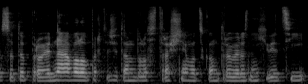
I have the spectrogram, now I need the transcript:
se to projednávalo, protože tam bylo strašně moc kontroverzních věcí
